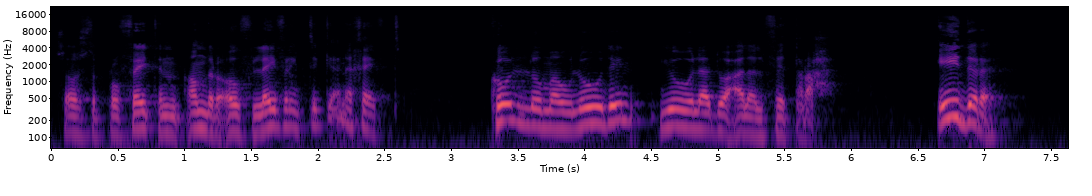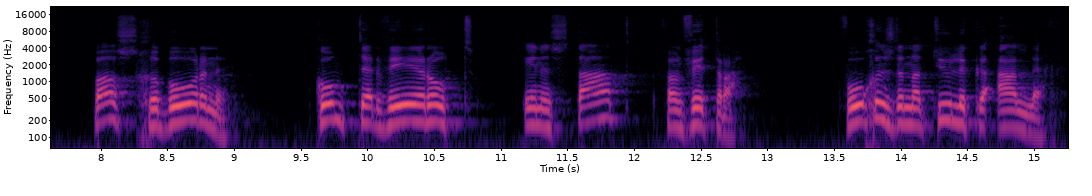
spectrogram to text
Zoals de profeet in een andere overlevering te kennen geeft. Kullu mawludin yuladu ala al-fitra. Iedere pasgeborene komt ter wereld in een staat van fitra. Volgens de natuurlijke aanleg.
